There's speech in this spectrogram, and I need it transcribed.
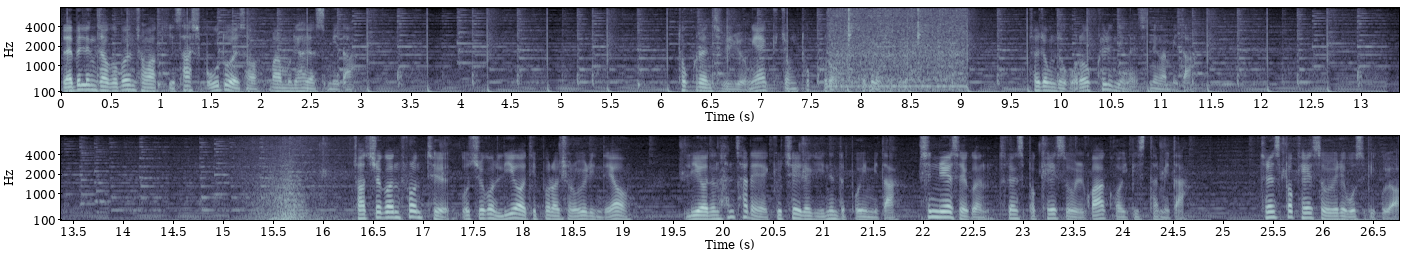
leveling 작업은 정확히 45도에서 마무리하였습니다. 토크렌치를 이용해 규정 토크로 체결해주고요. 최종적으로 클리닝을 진행합니다. 좌측은 front, 우측은 rear differential 오일인데요. rear는 한 차례 교체 이력이 있는 듯 보입니다. 신유의 색은 transfer case 오일과 거의 비슷합니다. transfer case 오일의 모습이고요.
